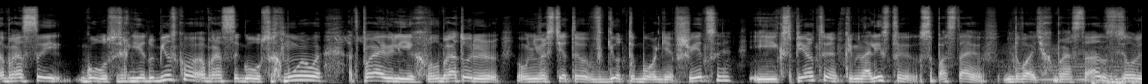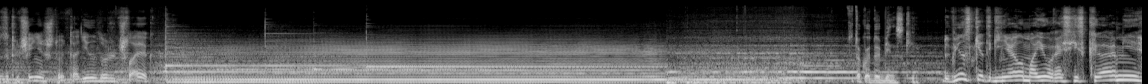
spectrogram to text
образцы голоса Сергея Дубинского, образцы голоса Хмурого, отправили их в лабораторию университета в Гетеборге в Швеции. И эксперты, криминалисты, сопоставив два этих образца, сделали заключение, что это один и тот же человек. Такой Дубинский? Дубинский – это генерал-майор российской армии,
